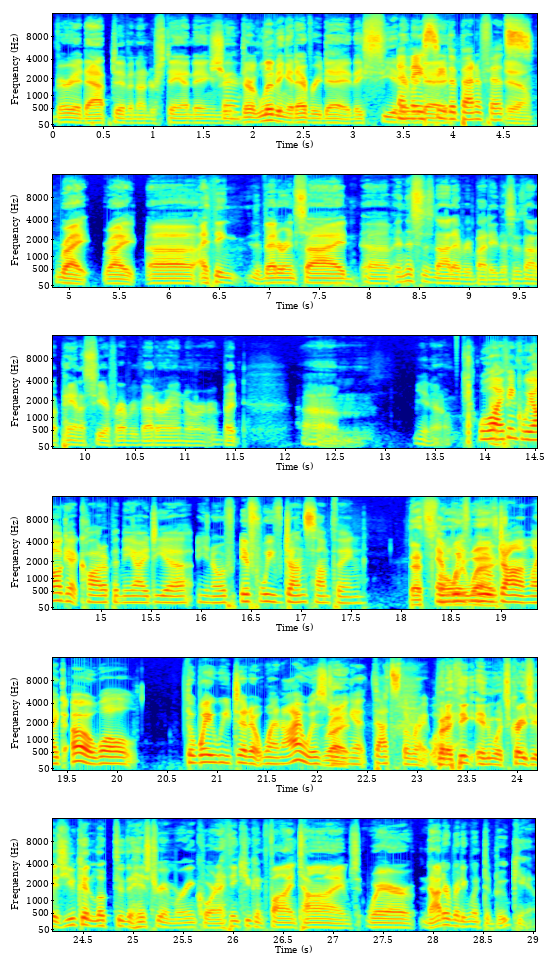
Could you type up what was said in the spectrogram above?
very adaptive and understanding. They- Sure. They're living it every day. They see it and every they see the benefits. Yeah. Right, right. Uh, I think the veteran side, uh, and this is not everybody. This is not a panacea for every veteran, or but, um, you know, Well, I I think we all get caught up in the idea, you know, if, if we've done something that's the and only we've way. moved on, like, oh, well, the way we did it when I was Right. doing it, that's the right way. But I think, and what's crazy is you can look through the history of Marine Corps, and I think you can find times where not everybody went to boot camp.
